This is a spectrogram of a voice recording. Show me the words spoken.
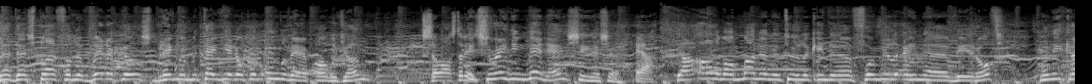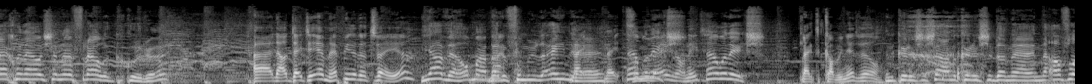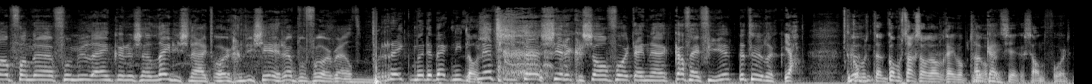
Deze plaat van de Weather Girls brengt me meteen weer op een onderwerp, Albert-Jan. Zoals er is. It's Raining Men, hè, zingen ze. Ja. Ja, allemaal mannen natuurlijk in de Formule 1-wereld. Uh, Wanneer krijgen we nou eens een uh, vrouwelijke coureur? Uh, nou, DTM heb je er twee, hè? Jawel, maar bij de Formule 1... Nee, nee Formule niks. 1 nog niet. Helemaal niks. Lijkt het kabinet wel. En dan kunnen ze samen, kunnen ze dan uh, na afloop van de Formule 1 kunnen ze een Ladies Night organiseren bijvoorbeeld. Breek me de bek niet los. Net zoals het uh, Circus Zandvoort en uh, Café 4 natuurlijk. Ja, daar kom, ik, daar kom ik straks nog even op terug, okay. op Circus Zandvoort.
